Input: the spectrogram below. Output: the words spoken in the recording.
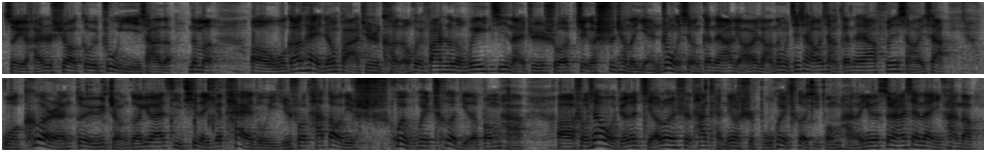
所以还是需要各位注意一下的。那么，呃，我刚才已经把这是可能会发生的危机，乃至于说这个事情的严重性跟大家聊一聊。那么接下来我想跟大家分享一下我个人对于整个 USDT 的一个态度，以及说它到底是会不会彻底的崩盘啊？首先。我觉得结论是它肯定是不会彻底崩盘的，因为虽然现在你看到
